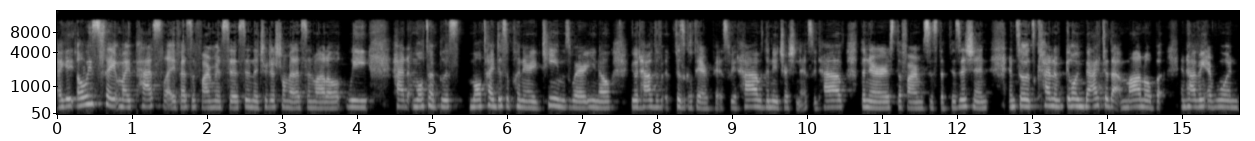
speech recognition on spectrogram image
I always say my past life as a pharmacist in the traditional medicine model, we had multi multidisciplinary teams where you know you would have the physical therapist, we'd have the nutritionist, we'd have the nurse, the pharmacist, the physician, and so it's kind of going back to that model, but and having everyone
